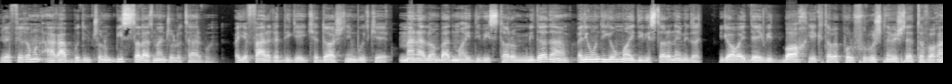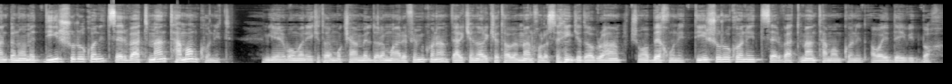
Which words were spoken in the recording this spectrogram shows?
رفیقمون عقب بودیم چون 20 سال از من جلوتر بود. و یه فرق دیگه ای که داشت این بود که من الان بعد مای دیویستا رو می‌دادم ولی اون دیگه اون مای دیویستا رو نمی‌داد. میگه آقای دیوید باخ یه کتاب پرفروش نوشته اتفاقا به نام دیر شروع کنید ثروتمند تمام کنید. میگه اینو به عنوان یک کتاب مکمل دارم معرفی می‌کنم. در کنار کتاب من خلاصه این کتاب رو هم شما بخونید. دیر شروع کنید ثروتمند تمام کنید. آقای دیوید باخ.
